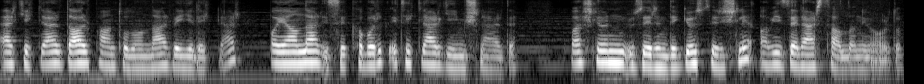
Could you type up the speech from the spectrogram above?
Erkekler dar pantolonlar ve yelekler, bayanlar ise kabarık etekler giymişlerdi. Başlarının üzerinde gösterişli avizeler sallanıyordu.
